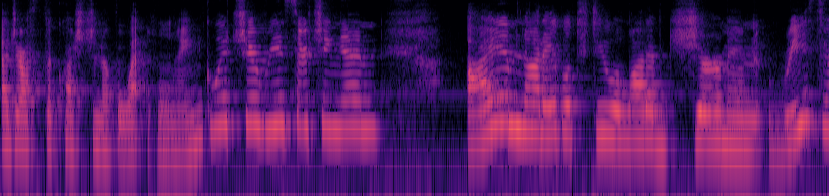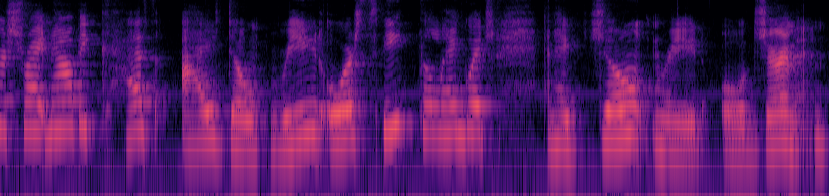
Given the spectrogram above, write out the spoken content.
address the question of what language you're researching in. I am not able to do a lot of German research right now because I don't read or speak the language and I don't read Old German.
